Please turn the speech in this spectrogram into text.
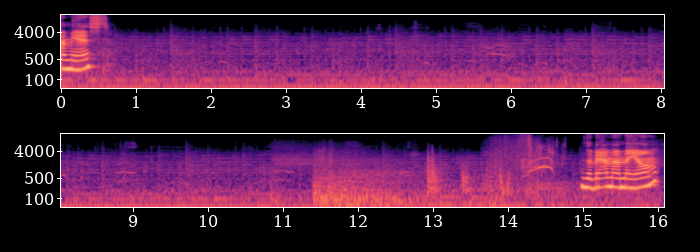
tam jest. Dobra, mamy ją.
